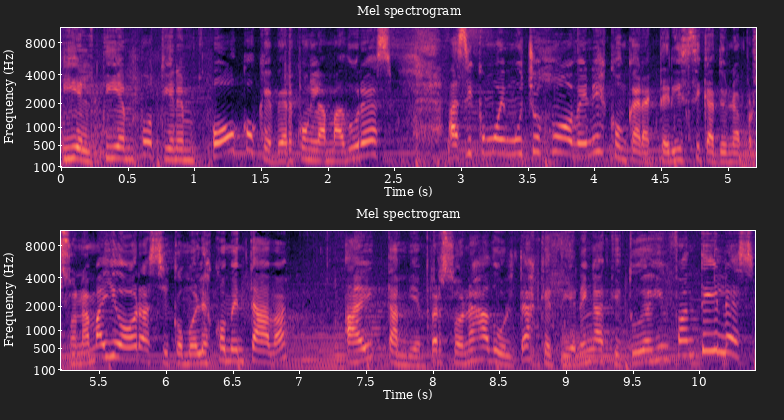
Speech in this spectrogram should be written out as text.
y el tiempo tienen poco que ver con la madurez. Así como hay muchos jóvenes con características de una persona mayor, así como les comentaba, hay también personas adultas que tienen actitudes infantiles.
